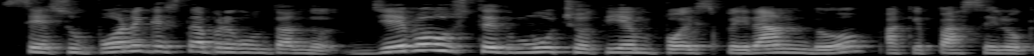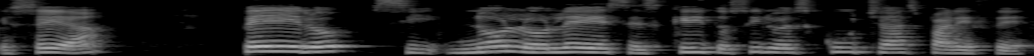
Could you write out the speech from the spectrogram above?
se supone que está preguntando, ¿lleva usted mucho tiempo esperando a que pase lo que sea? Pero si no lo lees escrito, si lo escuchas, parece,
